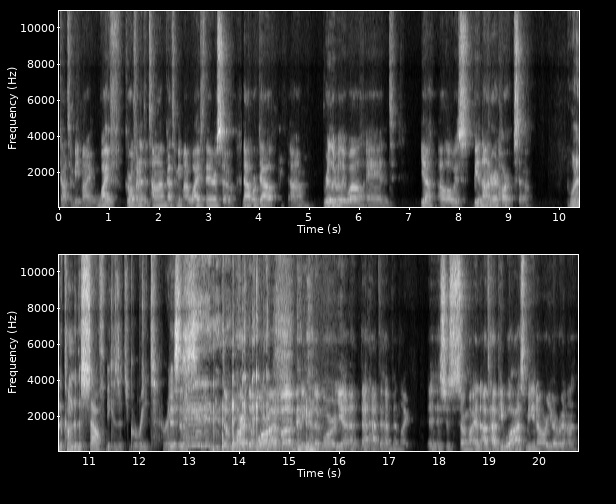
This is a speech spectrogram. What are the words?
got to meet my wife, girlfriend at the time, got to meet my wife there. So that worked out um, really, really well. And yeah, I'll always be a Niner at heart. So wanted to come to the South because it's great, right? This is the more the more I've uh, been here, the more yeah, that that had to have been like it's just so much. And I've had people ask me, you know, are you ever gonna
